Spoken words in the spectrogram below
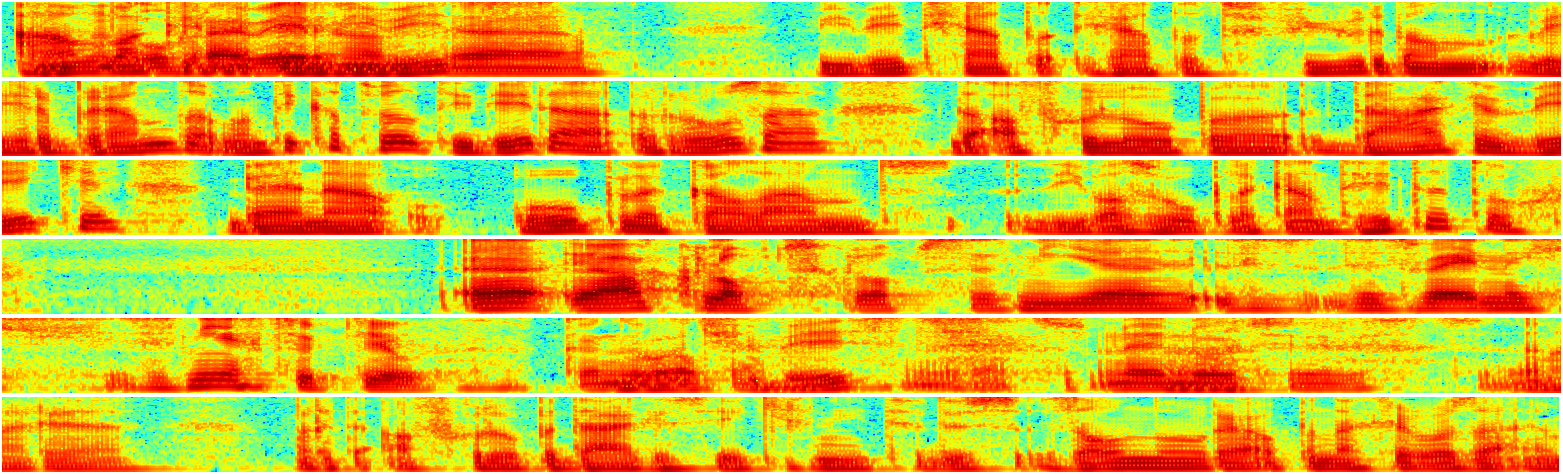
aanwakkeren. Weer wie weet, ja. wie weet gaat, gaat het vuur dan weer branden. Want ik had wel het idee dat Rosa de afgelopen dagen, weken, bijna openlijk al aan het... Die was openlijk aan het hitten, toch? Uh, ja, klopt, klopt. Ze is, niet, uh, ze, ze, is weinig, ze is niet echt subtiel. Kunnen nooit wel geweest. Nee, nooit geweest. Maar, maar de afgelopen dagen zeker niet. Dus zal Nora op een dag Rosa en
